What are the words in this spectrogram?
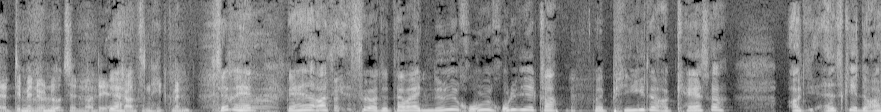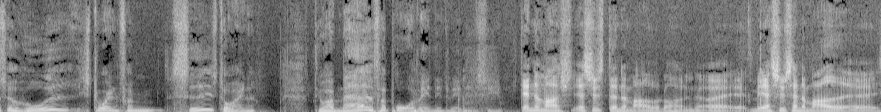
det det er man jo nødt til, når det er Ja. Jonathan Hickman. Simpelthen. Men han havde også indført det. Der var et rute- rutediagram med pile og kasser, og de adskilte også hovedhistorien fra sidehistorierne. Det var meget forbrugervenligt, vil jeg sige. Den er meget, jeg synes, den er meget underholdende. Og, øh, men jeg synes, han er meget øh,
